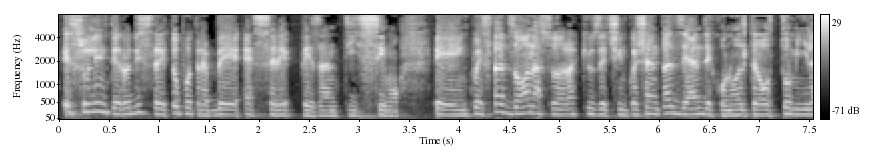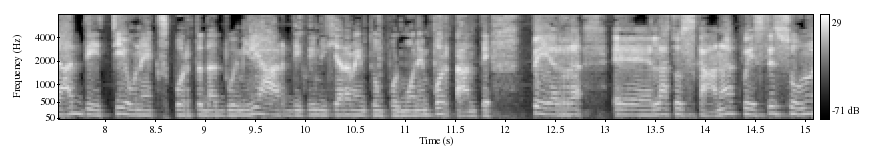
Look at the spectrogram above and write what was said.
e sull'intero distretto potrebbe essere pesantissimo. E in questa zona sono racchiuse 500 aziende con oltre 8.000 addetti e un export da 2 miliardi, quindi chiaramente un polmone importante per eh, la Toscana. Questi sono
